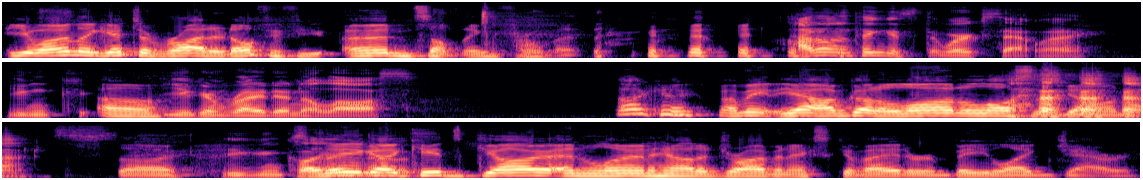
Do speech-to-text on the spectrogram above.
You only get to write it off if you earn something from it. I don't think it works that way. You can Oh, you can write in a loss. okay. I mean, yeah, I've got a lot of losses going on. So, You can so there you go, kids. Go and learn how to drive an excavator and be like Jarryd.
